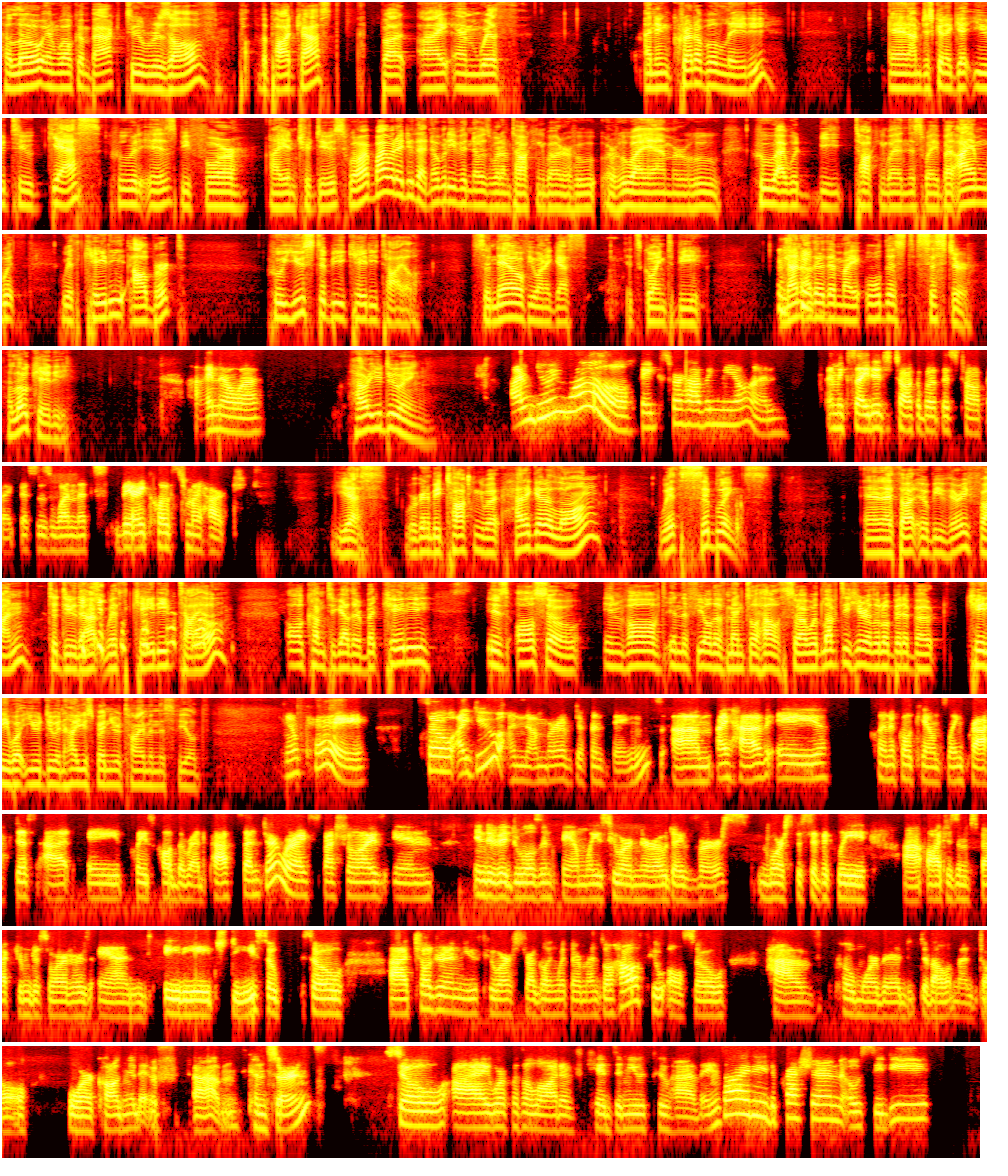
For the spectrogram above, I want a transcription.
Hello, and welcome back to Resolve, the podcast. But I am with an incredible lady, and I'm just going to get you to guess who it is before I introduce. Well, why would I do that? Nobody even knows what I'm talking about, or who, or who I am, or who, who I would be talking about in this way. But I am with with Katie Albert, who used to be Katie Tile. So now, if you want to guess, it's going to be none other than my oldest sister. Hello, Katie. Hi, Noah. How are you doing? I'm doing well. Thanks for having me on. I'm excited to talk about this topic. This is one that's very close to my heart. Yes, we're going to be talking about how to get along with siblings. And I thought it would be very fun to do that with Katie Tile. All come together. But Katie is also involved in the field of mental health. So I would love to hear a little bit about Katie, what you do and how you spend your time in this field. Okay. So I do a number of different things. Um, I have a clinical counseling practice at a place called the Redpath Center, where I specialize in individuals and families who are neurodiverse, more specifically uh, autism spectrum disorders and ADHD. So, so uh, children and youth who are struggling with their mental health, who also have comorbid developmental or cognitive um, concerns. So I work with a lot of kids and youth who have anxiety, depression, OCD,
